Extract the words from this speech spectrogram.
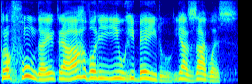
profunda entre a árvore e o ribeiro e as águas,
